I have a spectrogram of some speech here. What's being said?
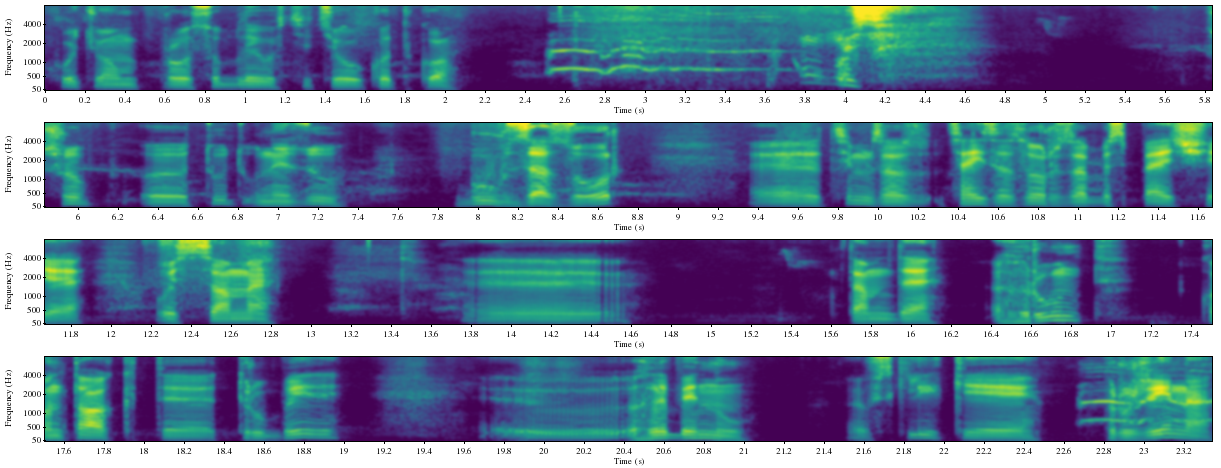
хочу вам про особливості цього котка. Ось. Щоб тут унизу був зазор. Е, цим цей зазор забезпечує ось саме е, там, де ґрунт, контакт е, труби, глибину, оскільки пружина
